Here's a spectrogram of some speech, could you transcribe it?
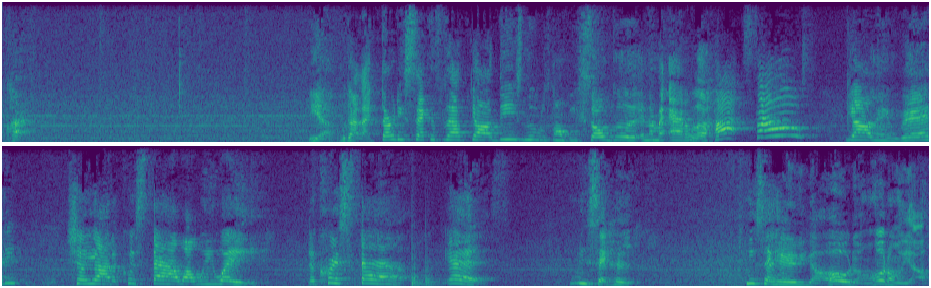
Okay. Yeah, we got like 30 seconds left, y'all. These noodles gonna be so good. And I'm gonna add a little hot sauce. Y'all ain't ready. Show y'all the crystal while we wait. The crystal. Yes. Let me say hey. Let me say hey to y'all. Hold on, hold on, y'all.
